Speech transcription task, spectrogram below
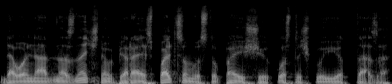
довольно однозначно упираясь пальцем в выступающую косточку ее таза.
